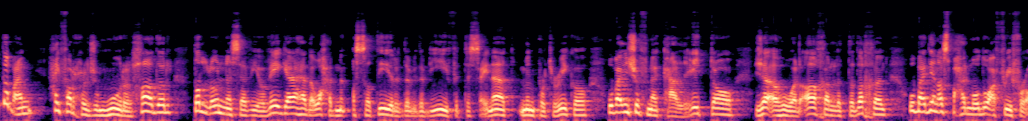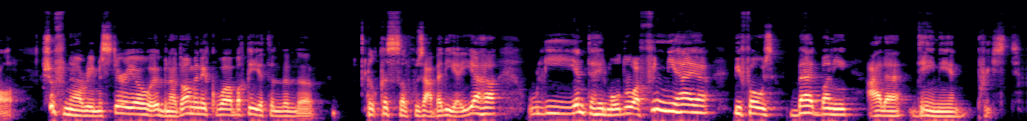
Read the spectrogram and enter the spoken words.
وطبعا حيفرحوا الجمهور الحاضر. طلعوا لنا سافيو فيجا هذا واحد من أساطير ال WWE في التسعينات من بورتوريكو. وبعدين شفنا كارليتو جاء هو الآخر للتدخل. وبعدين أصبح الموضوع free for all شفنا ري ميستيريو وابنه دومينيك وبقية القصة الخزعبلية إياها. ولينتهي الموضوع في النهاية بفوز باد باني على ديميان بريست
